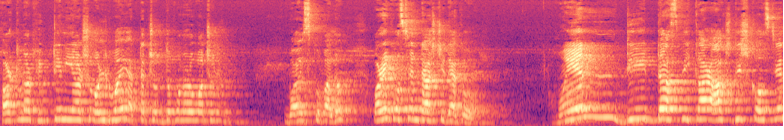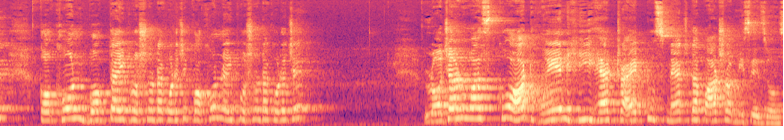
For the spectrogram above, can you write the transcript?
ফরটিন আর ফিফটিন ইয়ার্স ওল্ড বয় একটা চোদ্দ পনেরো বছর বয়স্ক বালক। পরের কোশ্চেনটা আসছি, দেখো হোয়েন ডিড দ্য স্পিকার আক্স দিস কোশ্চেন কখন বক্তা এই প্রশ্নটা করেছে? কখন এই প্রশ্নটা করেছে? Roger was caught when he had tried to snatch the purse of Mrs Jones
